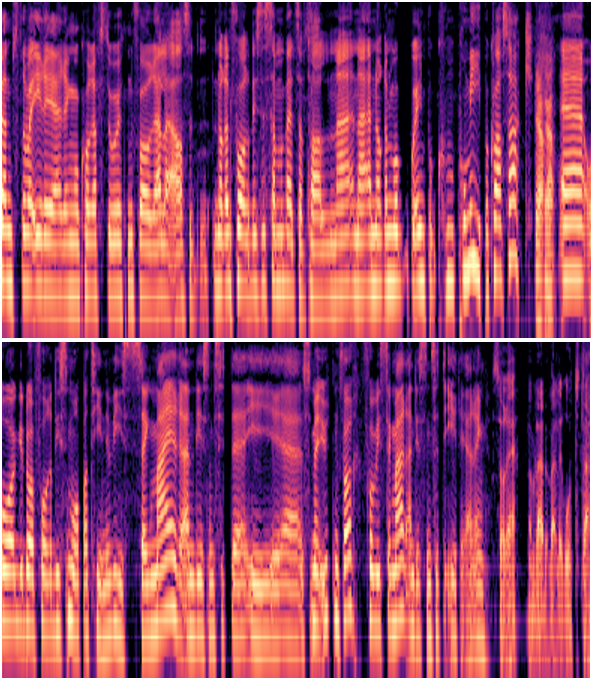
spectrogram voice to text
Venstre var i regjering og KrF sto utenfor, eller altså når en får disse samarbeidsavtalene Nei, når en må gå inn på kompromiss på hver sak. Ja. Eh, og da får de små partiene vise seg mer enn de som, sitter i, eh, som er utenfor, får vise seg mer enn de som sitter i regjering. Sorry, nå ble det veldig rotete.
